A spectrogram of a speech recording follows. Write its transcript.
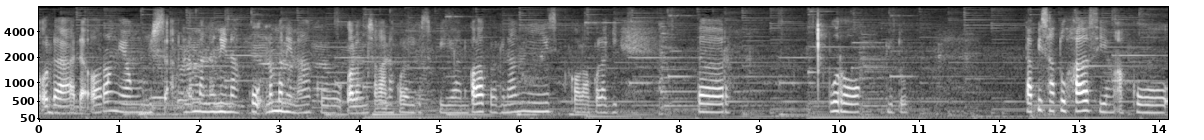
Udah ada orang yang bisa nemenin aku nemenin aku. Kalau misalkan aku lagi kesepian kalau aku lagi nangis kalau aku lagi terpuruk gitu. Tapi satu hal sih yang aku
